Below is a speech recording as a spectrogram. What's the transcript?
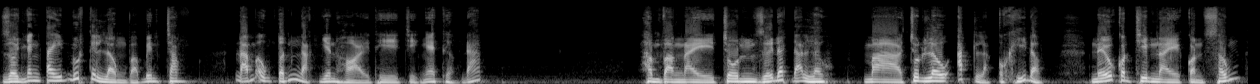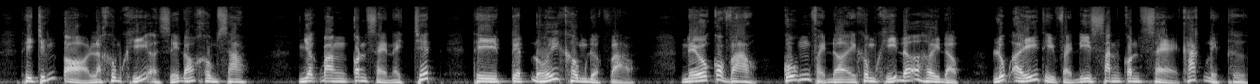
rồi nhanh tay đút cái lồng vào bên trong. Đám ông Tuấn ngạc nhiên hỏi thì chỉ nghe Thường đáp. Hầm vàng này chôn dưới đất đã lâu, mà chôn lâu ắt là có khí độc. Nếu con chim này còn sống thì chứng tỏ là không khí ở dưới đó không sao. Nhược bằng con sẻ này chết thì tuyệt đối không được vào. Nếu có vào cũng phải đợi không khí đỡ hơi độc, lúc ấy thì phải đi săn con sẻ khác để thử,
